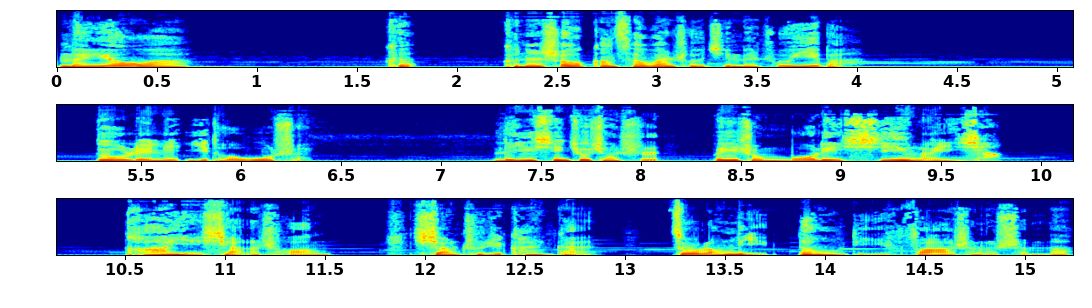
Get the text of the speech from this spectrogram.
没有啊。”可可能是我刚才玩手机没注意吧。杜玲玲一头雾水，林星就像是被一种魔力吸引了一下，他也下了床，想出去看看走廊里到底发生了什么。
